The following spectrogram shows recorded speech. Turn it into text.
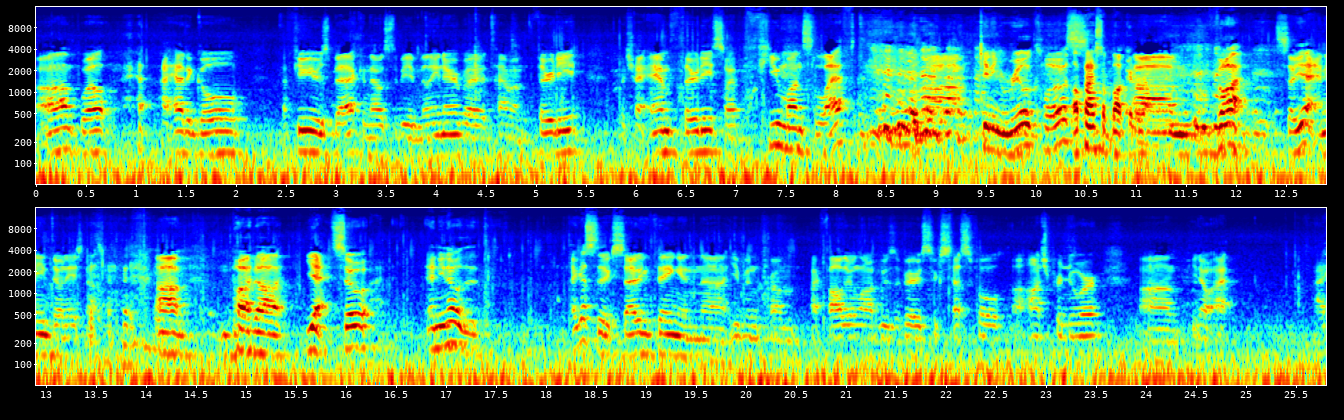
Um, well, I had a goal a few years back, and that was to be a millionaire by the time I'm 30, which I am 30, so I have a few months left. um, getting real close. I'll pass a bucket around. Um, but so yeah, any donations. um, but uh, yeah, so and you know, the, I guess the exciting thing, and uh, even from my father-in-law, who's a very successful uh, entrepreneur, um, you know, I, I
